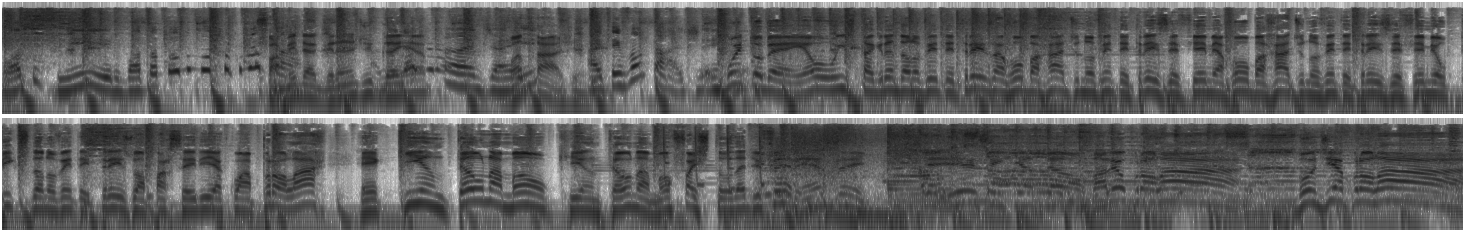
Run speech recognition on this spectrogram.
bota o filho, bota todo mundo pra comentar. Família grande Família ganha grande, aí- vantagem. Aí tem vantagem. Muito bem, é o Instagram da 93, arroba rádio 93 FM, arroba rádio 93 FM, é o Pix da 93, uma parceria com a Prolar, é quinhentão na mão, quinhentão na mão faz toda a diferença, hein? É esse, hein, quinhentão, valeu Prolar, bom dia Prolar.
